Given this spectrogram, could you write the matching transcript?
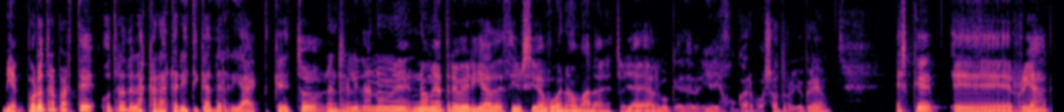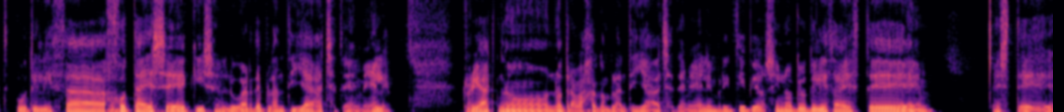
Bien, por otra parte, otra de las características de React, que esto en realidad no me, no me atrevería a decir si es buena o mala, esto ya es algo que deberíais jugar vosotros, yo creo, es que eh, React utiliza JSX en lugar de plantilla HTML. React no, trabaja con plantilla HTML en principio, sino que utiliza este, este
